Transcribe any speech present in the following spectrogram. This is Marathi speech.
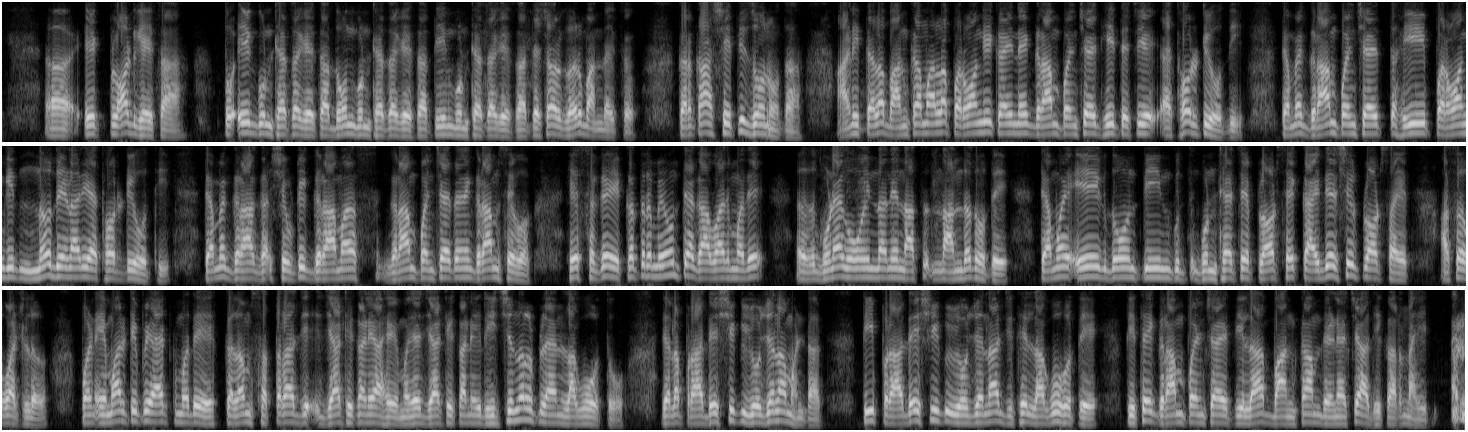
एक प्लॉट घ्यायचा. तो एक गुंठ्याचा घ्यायचा दोन गुंठ्याचा घ्यायचा तीन गुंठ्याचा घ्यायचा त्याच्यावर घर बांधायचं. कारण का हा शेती झोन होता. आणि त्याला बांधकामाला परवानगी काही नाही. ग्रामपंचायत ही त्याची अथॉरिटी होती. त्यामुळे ग्रामपंचायत ही परवानगी न देणारी अथॉरिटी होती. त्यामुळे ग्रा शेवटी ग्रामास ग्रामपंचायत आणि ग्रामसेवक हे सगळे एकत्र मिळून त्या गावामध्ये गुण्यागोविंदाने नाच नांदत होते. त्यामुळे एक दोन तीन गु- गुंठ्याचे प्लॉट्स हे कायदेशीर प्लॉट्स आहेत असं वाटलं. पण एम आर टी पी ॲक्टमध्ये कलम सतरा जे ज्या ठिकाणी आहे म्हणजे ज्या ठिकाणी रिजनल प्लॅन लागू होतो ज्याला प्रादेशिक योजना म्हणतात ती प्रादेशिक योजना जिथे लागू होते तिथे ग्रामपंचायतीला बांधकाम देण्याचे अधिकार नाहीत.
